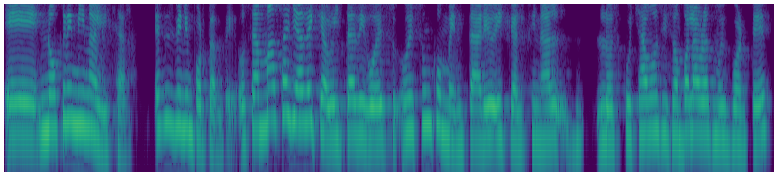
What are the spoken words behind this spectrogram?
Eh, no criminalizar. Eso es bien importante. O sea, más allá de que ahorita digo, es, es un comentario y que al final lo escuchamos y son palabras muy fuertes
